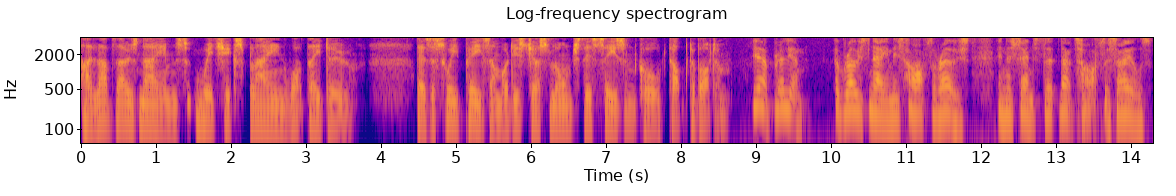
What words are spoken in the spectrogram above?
I love those names which explain what they do. There's a sweet pea somebody's just launched this season called Top to Bottom. Yeah, brilliant. A rose name is half the rose in the sense that that's half the sales.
